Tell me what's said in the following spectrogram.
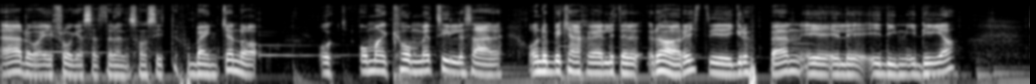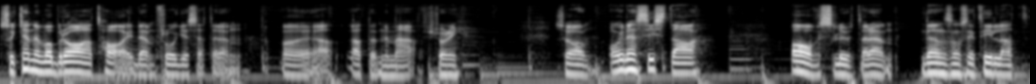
är då ifrågasättaren som sitter på bänken då och om man kommer till så här, om det blir kanske lite rörigt i gruppen, i, eller i din idé Så kan det vara bra att ha i den frågesättaren, eh, att den är med, förstår ni? Så, och den sista avslutaren, den som ser till att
